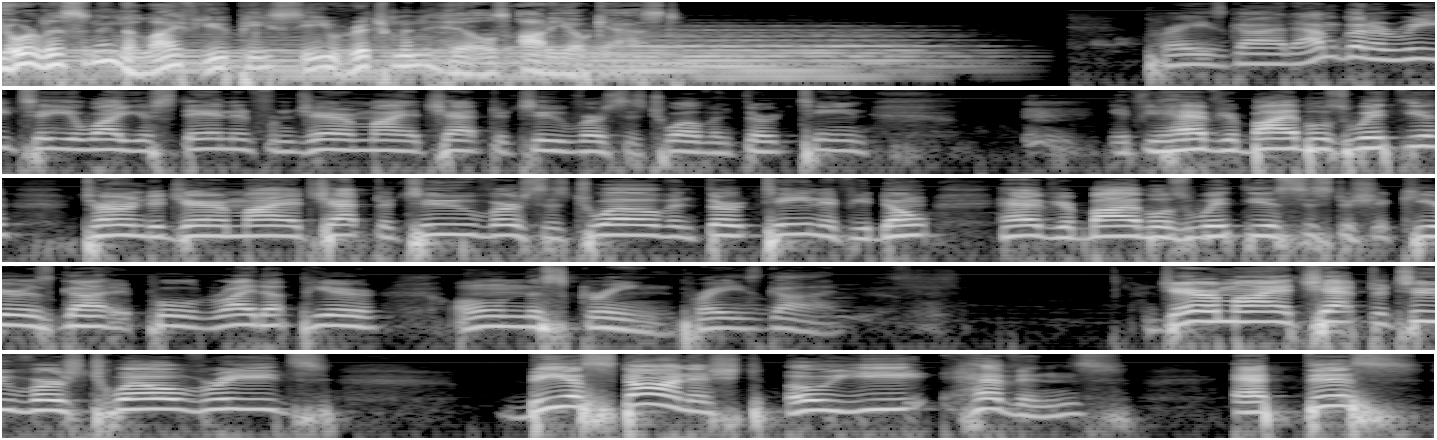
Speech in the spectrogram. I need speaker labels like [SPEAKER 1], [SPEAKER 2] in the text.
[SPEAKER 1] You're listening to Life UPC Richmond Hill's audiocast.
[SPEAKER 2] Praise God. I'm going to read to you while you're standing from Jeremiah chapter 2, verses 12 and 13. If you have your Bibles with you, turn to Jeremiah chapter 2, verses 12 and 13. If you don't have your Bibles with you, Sister Shakira's got it pulled right up here on the screen. Praise God. Jeremiah chapter 2, verse 12 reads Be astonished, O ye heavens, at this,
